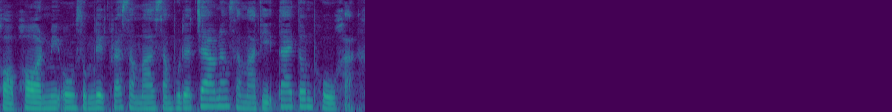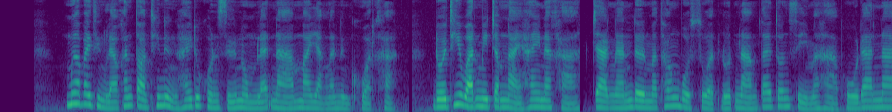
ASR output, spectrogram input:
ขอพรมีองค์สมเด็จพระสัมมาสัมพุทธเจ้านั่งสมาธิใต้ต้นโพค่ะ เมื่อไปถึงแล้วขั้นตอนที่ 1 ให้ทุกคนซื้อนมและน้ำมาอย่างละหนึ่งขวดค่ะ โดยที่วัดมีจำหน่ายให้นะคะ จากนั้นเดินมาท่องบทสวดลดน้ำใต้ต้นสีมหาโพธิ์ด้านหน้า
